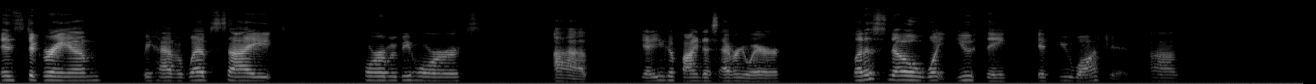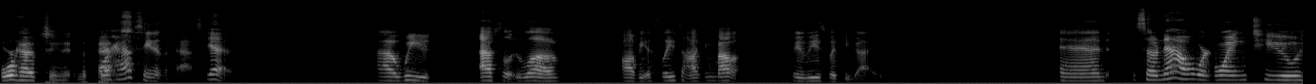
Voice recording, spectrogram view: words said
Instagram. We have a website, Horror Movie Horrors. Uh, yeah, you can find us everywhere. Let us know what you think if you watch it. Um, Or have seen it in the past. or have seen it in the past. Yeah. Uh, we absolutely love, obviously, talking about movies with you guys. And so now we're going to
